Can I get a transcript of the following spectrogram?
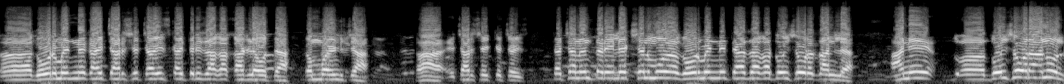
गव्हर्नमेंटने काय चारशे चाळीस काहीतरी जागा काढल्या होत्या कंबाईंडच्या हे चारशे एक्केचाळीस. त्याच्यानंतर इलेक्शन मुळे गव्हर्नमेंटने त्या जागा दोनशेवरच आणल्या. आणि दोनशे दोनशेवर आणून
